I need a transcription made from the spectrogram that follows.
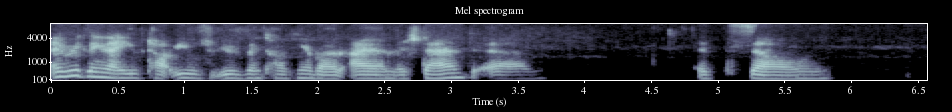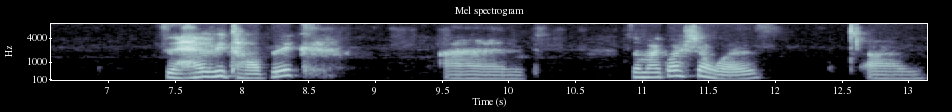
everything that you've taught, you've you've been talking about, I understand. Um, it's um, it's a heavy topic, and so my question was, um,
